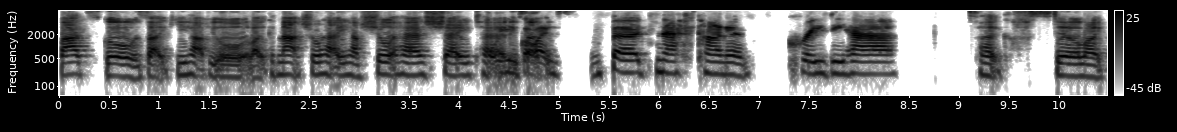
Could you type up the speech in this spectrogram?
bad school is like you have your like natural hair, you have short hair, shaved hair. Or you've it's got, like like, Bird's nest kind of crazy hair. It's like still like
